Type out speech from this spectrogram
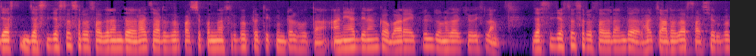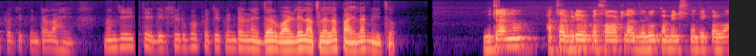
जास्त जास्तीत जास्त सर्वसाधारण दर हा चार हजार पाचशे पन्नास रुपये प्रति क्विंटल होता. आणि हा दिनांक बारा एप्रिल दोन हजार चोवीस ला जास्तीत जास्त सर्वसाधारण दर हा चार हजार सातशे रुपये प्रति क्विंटल आहे. म्हणजे इथे दीडशे रुपये प्रति क्विंटलने दर वाढलेला आपल्याला पाहायला मिळतो. मित्रांनो आजचा व्हिडिओ कसा वाटला जरूर कमेंट्समध्ये कळवा.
